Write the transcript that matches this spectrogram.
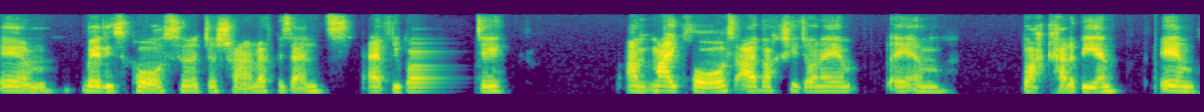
um really supporting and just try and represent everybody. And my course, I've actually done um, um Black Caribbean. Um,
